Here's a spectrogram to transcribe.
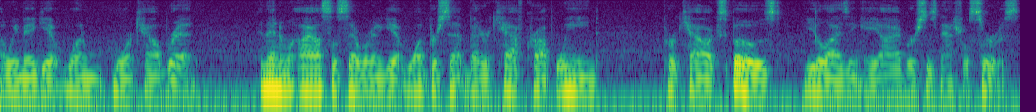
uh, we may get one more cow bred. And then I also said we're going to get 1% better calf crop weaned per cow exposed utilizing AI versus natural service.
